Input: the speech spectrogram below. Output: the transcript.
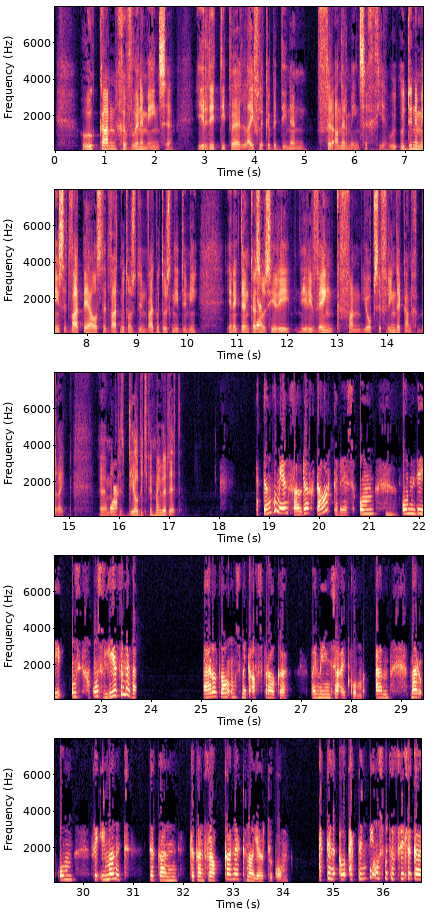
Hoe kan gewone mense hierdie tipe lyflike bediening vir ander mense gee. Hoe hoe doen 'n mens dit? Wat behels dit? Wat moet ons doen? Wat moet ons nie doen nie? En ek dink as ja. ons hierdie hierdie wenk van Job se vriende kan gebruik. Ehm um, ja. deel bietjie met my oor dit. Ek dink om eenvoudig daar te wees om hmm. om die ons ons lewende wêreld waar ons met afsprake by mense uitkom. Ehm um, maar om vir iemand te kan te kan vra kan ek na jou toe kom? Ek dink oh, ek dink nie ons moet 'n vreeslike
